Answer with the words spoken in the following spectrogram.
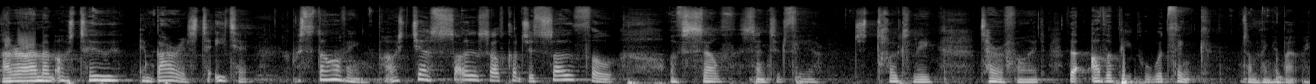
And I remember I was too embarrassed to eat it. I was starving, but I was just so self conscious, so full of self centered fear, just totally terrified that other people would think something about me.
